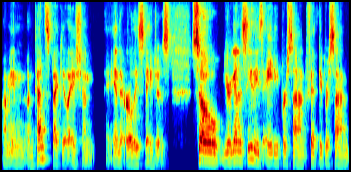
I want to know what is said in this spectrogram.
I mean intense speculation in the early stages so you're going to see these 80%, 50%,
